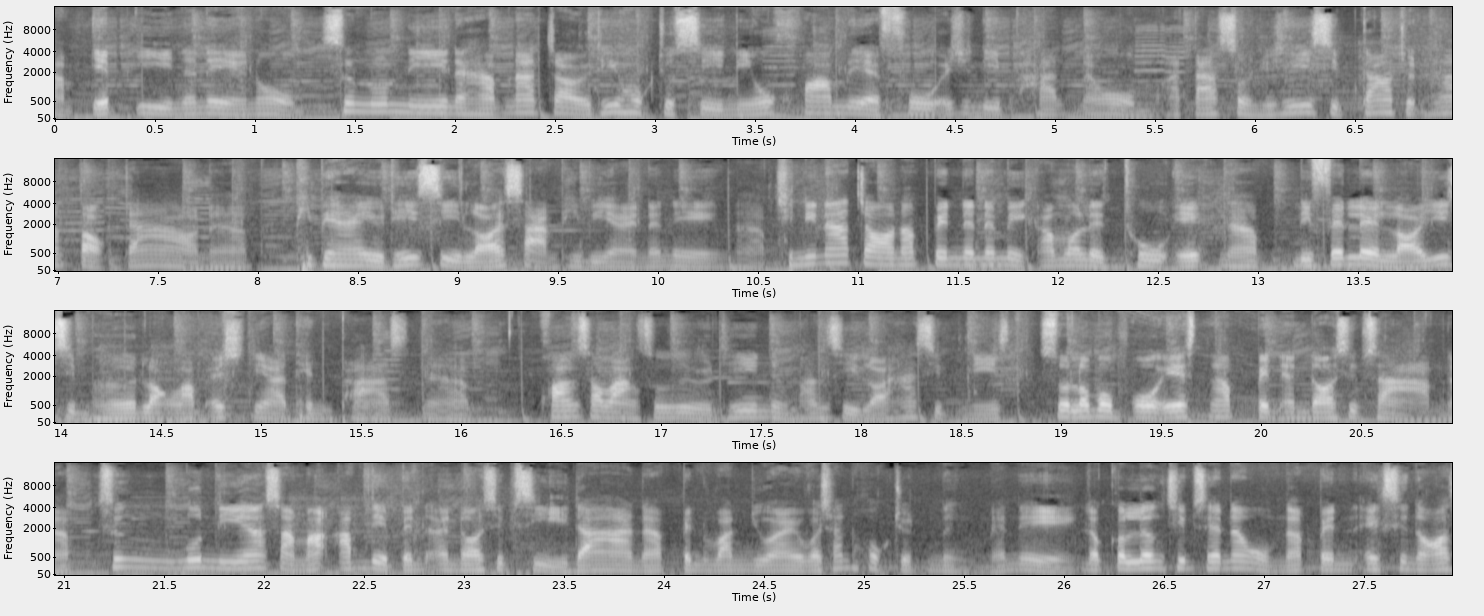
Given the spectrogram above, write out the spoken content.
3 FE นั่นเองนะผมซึ่งรุ่นนี้นะครับหน้าจออยู่ที่ 6.4 นิ้วความละเอียด Full HD Plus นะผมอัตราส่วนอยู่ที่ 19.5 ต่อ 9 นะครับ PPI อยู่ที่ 403 PPI นั่นเองนะครับชิ้นนี้หน้าจอนะเป็น Dynamic AMOLED 2X นะครับ Refresh Rate 120Hz รองรับ HDR10 นะครับ ความสว่างสูงสุดอยู่ที่ 1,450 นิตส่วนระบบ OS นะครับเป็น Android 13 นะครับซึ่งรุ่นนี้สามารถอัปเดตเป็น Android 14 ได้นะเป็น One UI เวอร์ชัน6.1 นั่นเอง แล้วก็เรื่องชิปเซตนะผมนะเป็น Exynos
